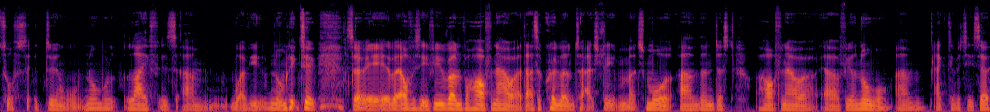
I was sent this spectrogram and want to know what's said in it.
sort of doing normal life is um, whatever you normally do. So it, obviously, if you run for half an hour, that's equivalent to actually much more um, than just half an hour uh, for your normal um, activity. So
